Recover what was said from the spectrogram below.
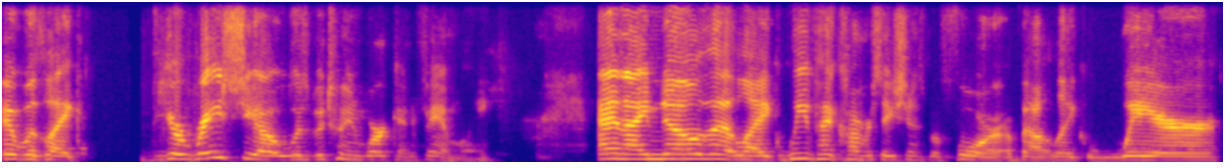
It was like your ratio was between work and family. And I know that like we've had conversations before about like where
